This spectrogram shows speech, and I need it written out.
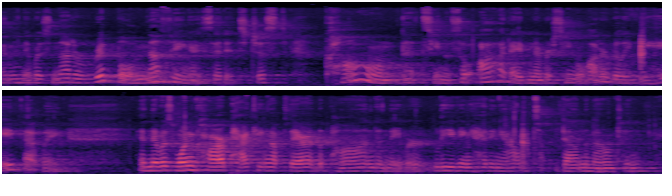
I mean, there was not a ripple, nothing. I said, it's just calm. That's, you know, so odd. I've never seen water really behave that way. And there was one car packing up there at the pond, and they were leaving, heading out down the mountain.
